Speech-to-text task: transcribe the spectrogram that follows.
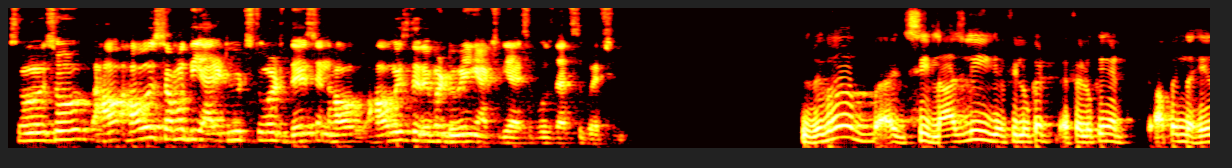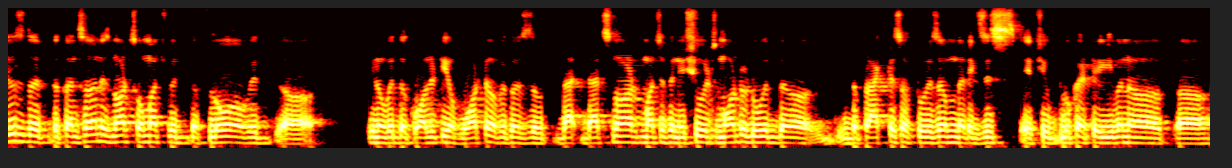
So, so how, how is some of the attitudes towards this, and how, how is the river doing? Actually, I suppose that's the question. The river, see, largely, if you look at if you're looking at up in the hills, the, the concern is not so much with the flow or with uh, you know with the quality of water because that that's not much of an issue. It's more to do with the the practice of tourism that exists. If you look at even a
